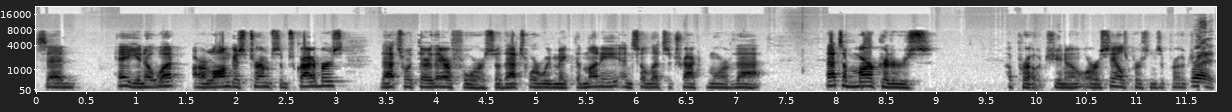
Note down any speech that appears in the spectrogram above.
said, hey, you know what? Our longest term subscribers, that's what they're there for. So that's where we make the money. And so let's attract more of that. That's a marketer's approach, you know, or a salesperson's approach. Right.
